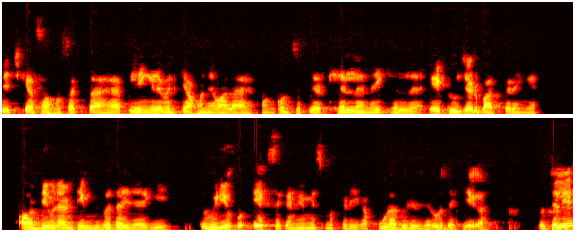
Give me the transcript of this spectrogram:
पिच कैसा हो सकता है? प्लेइंग इलेवन क्या होने वाला है? कौन कौन से प्लेयर खेल रहे हैं? नहीं खेल रहे हैं? ए टू जेड बात करेंगे। और डी इलेवन टीम भी बताई जाएगी। तो वीडियो को एक सेकंड में मिस मत करिएगा। पूरा वीडियो ज़रूर देखिएगा। तो चलिए,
